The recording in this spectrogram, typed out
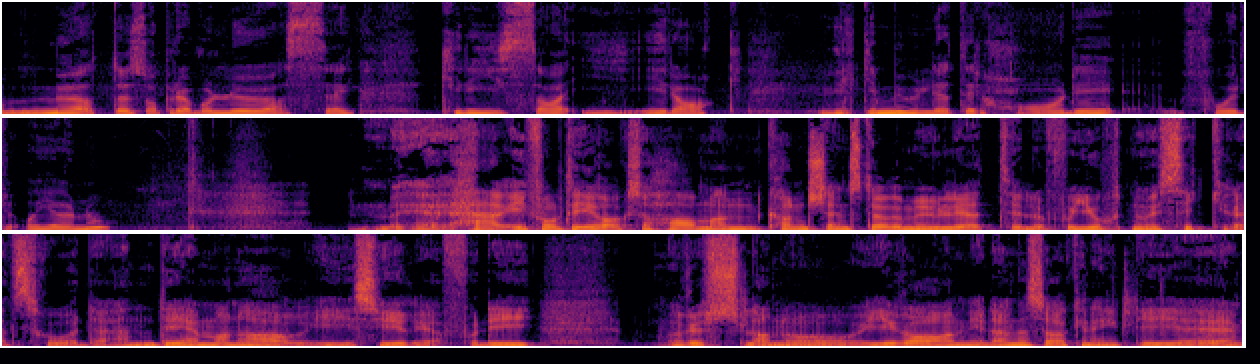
møtes og prøve å løse krisa i Irak. Hvilke muligheter har de for å gjøre noe? Her I forhold til Irak så har man kanskje en større mulighet til å få gjort noe i Sikkerhetsrådet enn det man har i Syria. Fordi Russland og Iran i denne saken egentlig er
